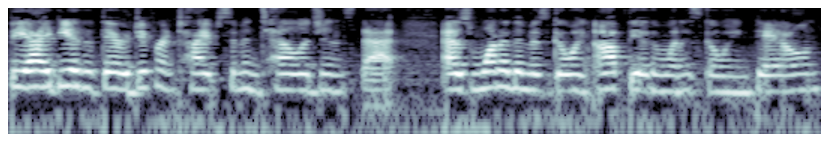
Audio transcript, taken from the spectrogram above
the idea that there are different types of intelligence that as one of them is going up, the other one is going down.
